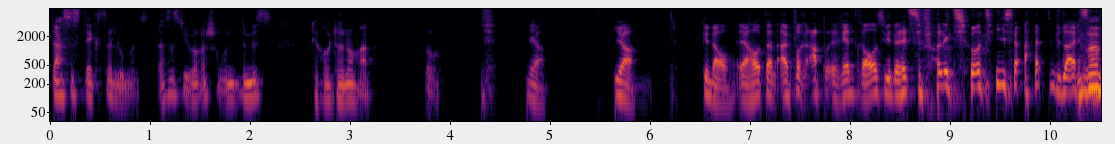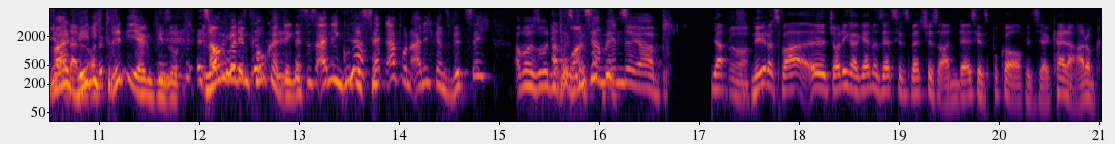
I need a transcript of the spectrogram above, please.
Das ist Dexter Loomis. Das ist die Überraschung. Und The Miz, der haut da noch ab. So. Ja. Ja. Genau, er haut dann einfach ab, rennt raus wie der letzte Vollidiot dieser Art. Es war halt wenig drin irgendwie so. genau wie bei dem Poker-Ding. Das ist eigentlich ein gutes ja. Setup und eigentlich ganz witzig, aber so die Pointe am Ende, ja. Pff. Ja, ja, nee, das war äh, Johnny Gargano setzt jetzt Matches an. Der ist jetzt Booker offiziell. Keine Ahnung.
